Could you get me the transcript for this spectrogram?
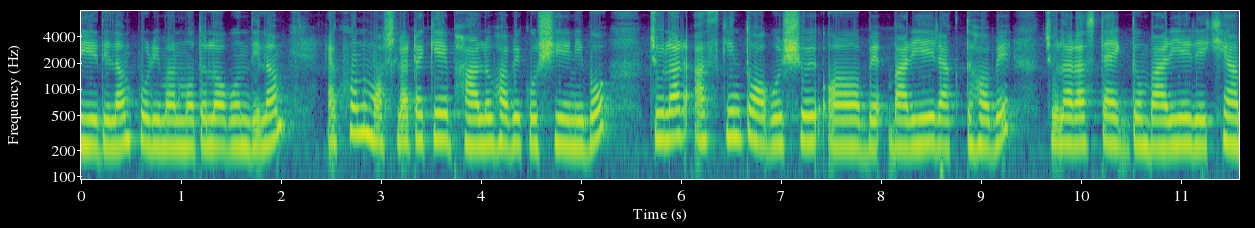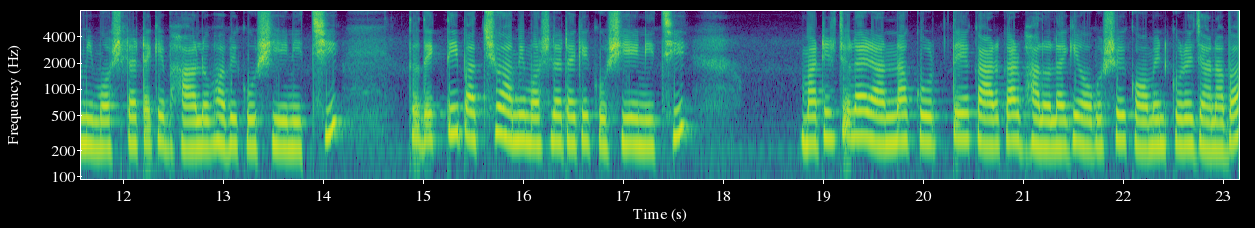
দিয়ে দিলাম, পরিমাণ মতো লবণ দিলাম। এখন মশলাটাকে ভালোভাবে কষিয়ে নিব। চুলার আঁচ কিন্তু অবশ্যই বাড়িয়েই রাখতে হবে। চুলার আঁচটা একদম বাড়িয়ে রেখে আমি মশলাটাকে ভালোভাবে কষিয়ে নিচ্ছি। তো দেখতেই পাচ্ছ, আমি মশলাটাকে কষিয়ে নিচ্ছি। মাটির চুলায় রান্না করতে কার কার ভালো লাগে অবশ্যই কমেন্ট করে জানাবা।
